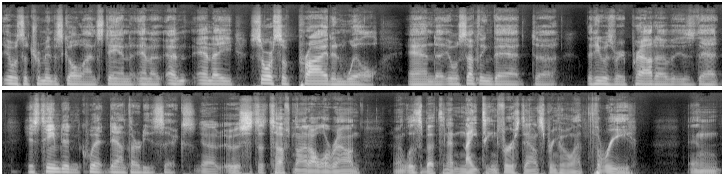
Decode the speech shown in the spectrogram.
it was a tremendous goal line stand and a and, and a source of pride and will, and it was something that that he was very proud of is that his team didn't quit down thirty to six. Yeah, it was just a tough night all around. Elizabethton had 19 first downs. Springfield had three, and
